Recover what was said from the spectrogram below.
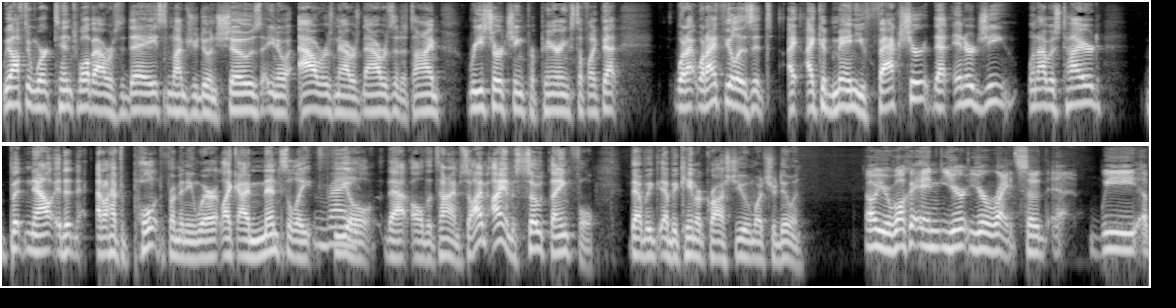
We often work 10, 12 hours a day. Sometimes you're doing shows, you know, hours and hours and hours at a time, researching, preparing, stuff like that. What I what I feel is it I, I could manufacture that energy when I was tired, but now it didn't, I don't have to pull it from anywhere. Like I mentally Right. feel that all the time. So I'm, I am so thankful that we that we came across you and what you're doing. Oh, you're welcome. And you're you're right. So uh, we uh,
